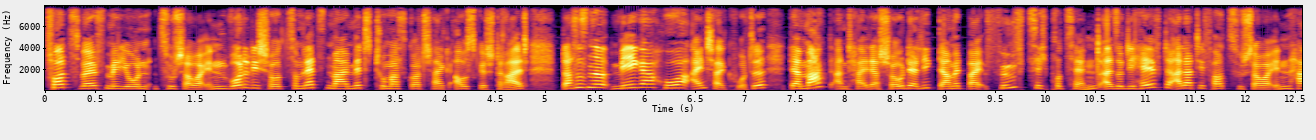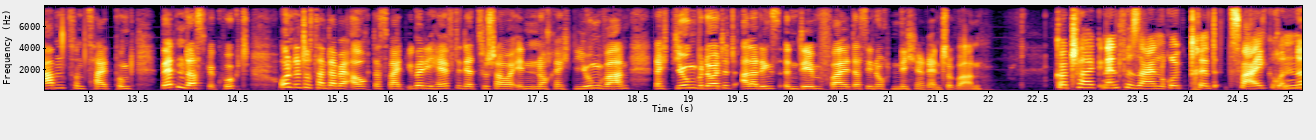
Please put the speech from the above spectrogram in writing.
Vor 12 Millionen ZuschauerInnen wurde die Show zum letzten Mal mit Thomas Gottschalk ausgestrahlt. Das ist eine mega hohe Einschaltquote. Der Marktanteil der Show, der liegt damit bei 50 Prozent. Also die Hälfte aller TV-ZuschauerInnen haben zum Zeitpunkt Wetten das geguckt. Und interessant dabei auch, dass weit über die Hälfte der ZuschauerInnen noch recht jung waren. Recht jung bedeutet allerdings in dem Fall, dass sie noch nicht in Rente waren. Gottschalk nennt für seinen Rücktritt zwei Gründe,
